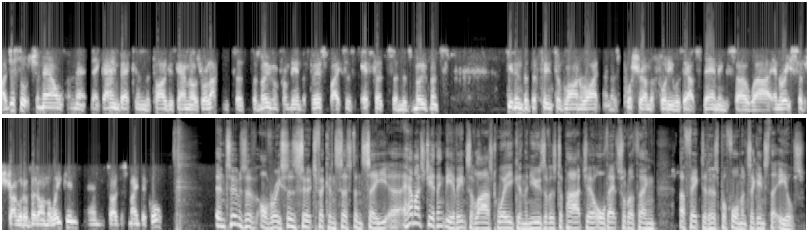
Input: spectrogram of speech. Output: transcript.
I just thought Chanel in that, that game back in the Tigers game, and I was reluctant to, to move him from there in the first place. His efforts and his movements, getting the defensive line right, and his push around the footy was outstanding. So, uh, and Reece sort of struggled a bit on the weekend, and so I just made the call. In terms of, of Reece's search for consistency, uh, how much do you think the events of last week and the news of his departure, all that sort of thing, affected his performance against the Eels?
